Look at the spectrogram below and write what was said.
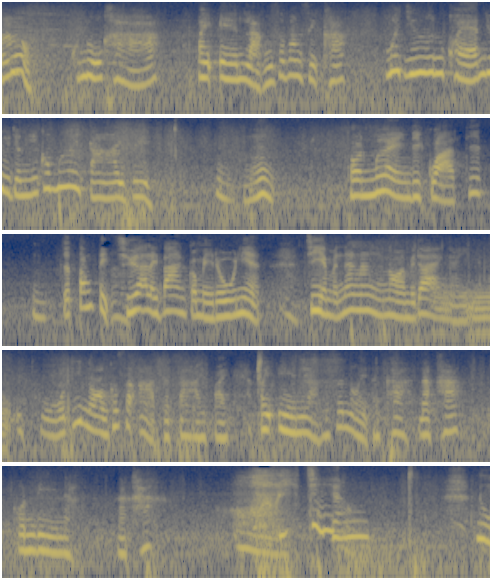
อ้าวคุณหนูขา ไปเอนหลังซะบ้างสิคะเมื่อยืนแขวนอยู่อย่างนี้ก็เมื่อยตายสิ อื้อหือทนเมื่อยดีกว่าที่จะต้องติดเชื้ออะไรบ้างก็ไม่รู้เนี่ย เจียมมันนั่งนั่งนอนไม่ได้ไงไม่รู้โอ้โหที่นอนเขาสะอาดจะตายไป ไปเอนหลังซะหน่อยเถอะค่ะนะคะ คนดีนะนะคะ โอ้ยเจียมหนู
